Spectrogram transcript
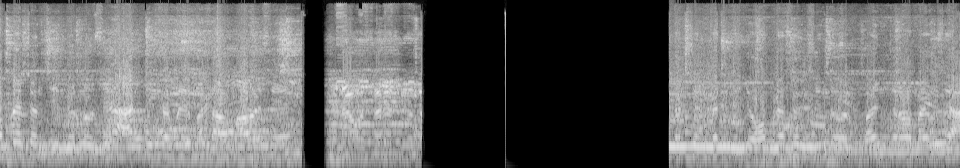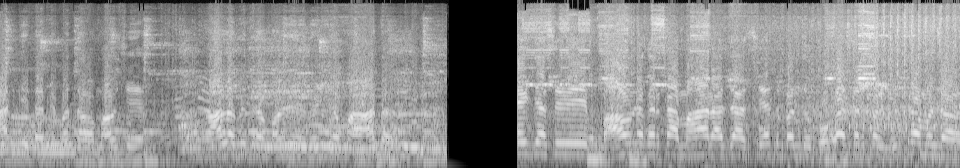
ઓપરેશન સિંદૂરનું છે, આરતી સમયે બતાવવામાં આવે છે. ઓપરેશન સિંદૂર બંધ કરવામાં આવ્યું છે. આજથી તમે બતાવવામાં આવશે. હાલો મિત્રો, મળીએ વિડીયોમાં આગળ. જશે. ભાવનગર કા મહારાજા શેતબંધુ ઘોઘા સર્કલ મિત્ર મંડળ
